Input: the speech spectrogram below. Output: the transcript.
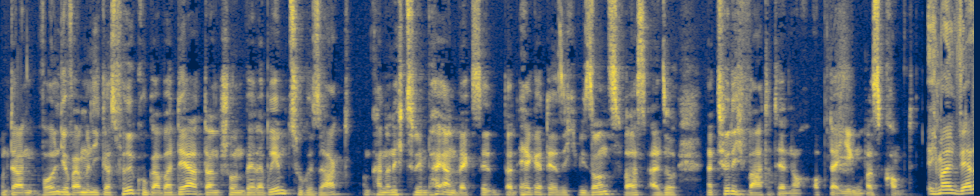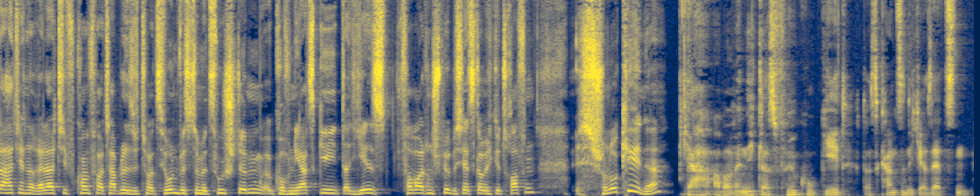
und dann wollen die auf einmal Niklas Füllkrug, aber der hat dann schon Werder Bremen zugesagt und kann dann nicht zu den Bayern wechseln. Dann ärgert er sich wie sonst was. Also natürlich wartet er noch, ob da irgendwas kommt. Ich meine, Werder hat ja eine relativ komfortable Situation, wirst du mir zustimmen. Kovniatski hat jedes Vorbereitungsspiel bis jetzt, glaube ich, getroffen. Ist schon okay, ne? Ja, aber wenn Niklas Füllkrug geht, das kannst du nicht ersetzen.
